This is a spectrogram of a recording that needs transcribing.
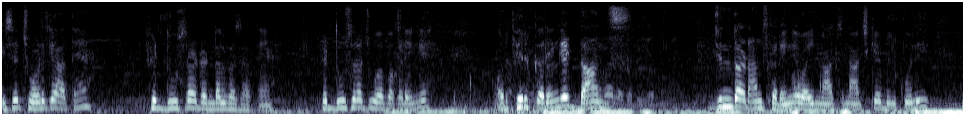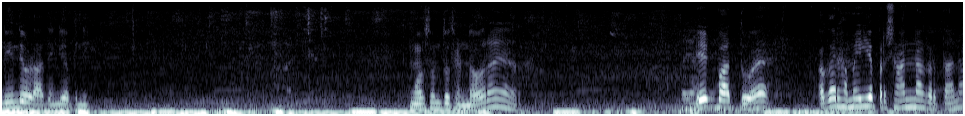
इसे छोड़ के आते हैं फिर दूसरा डंडल फंसाते हैं। फिर दूसरा चूहा पकड़ेंगे और फिर करेंगे डांस। ज़िंदा डांस करेंगे भाई, नाच नाच के बिल्कुल ही नींदें उड़ा देंगे अपनी। मौसम तो ठंडा हो रहा है यार। एक बात तो है, अगर हमें ये परेशान ना करता ना,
